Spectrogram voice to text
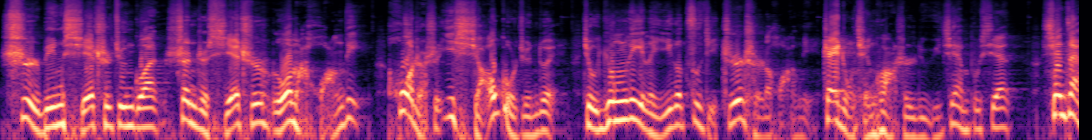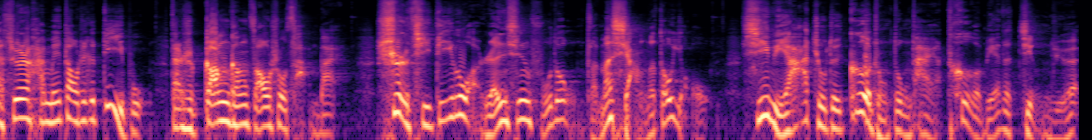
士兵挟持军官，甚至挟持罗马皇帝，或者是一小股军队就拥立了一个自己支持的皇帝，这种情况是屡见不鲜。现在虽然还没到这个地步，但是刚刚遭受惨败，士气低落，人心浮动，怎么想的都有。西比亚就对各种动态啊特别的警觉，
